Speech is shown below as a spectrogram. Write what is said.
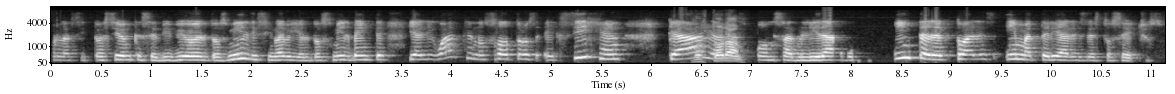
por la situación que se vivió el 2019 y el 2020 y al igual que nosotros exigen que haya responsabilidades intelectuales y materiales de estos hechos.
